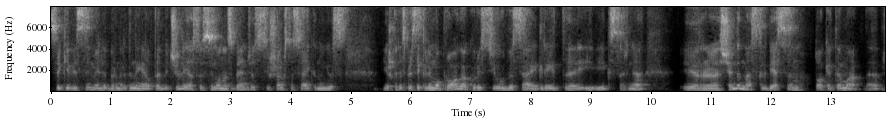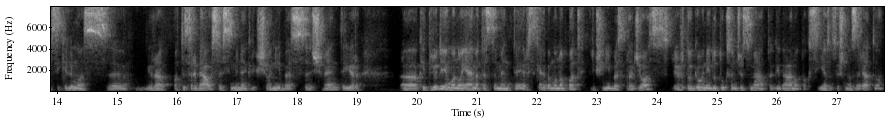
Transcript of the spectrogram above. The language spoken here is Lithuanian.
Sveiki visi, mėly Bernardinai LT bičiuliai, esu Simonas Bendžius, iš anksto sveikinu Jūs ieškotės prisikėlimo progą, kuris jau visai greit e, įvyks, ar ne? Ir šiandien mes kalbėsim tokią temą. E, prisikėlimas e, yra pati svarbiausia esminė krikščionybės šventė ir kaip liudijama Naujajame testamente ir skelbiama nuo pat krikščionybės pradžios, prieš daugiau nei 2000 metų gyveno toks Jėzus iš Nazareto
